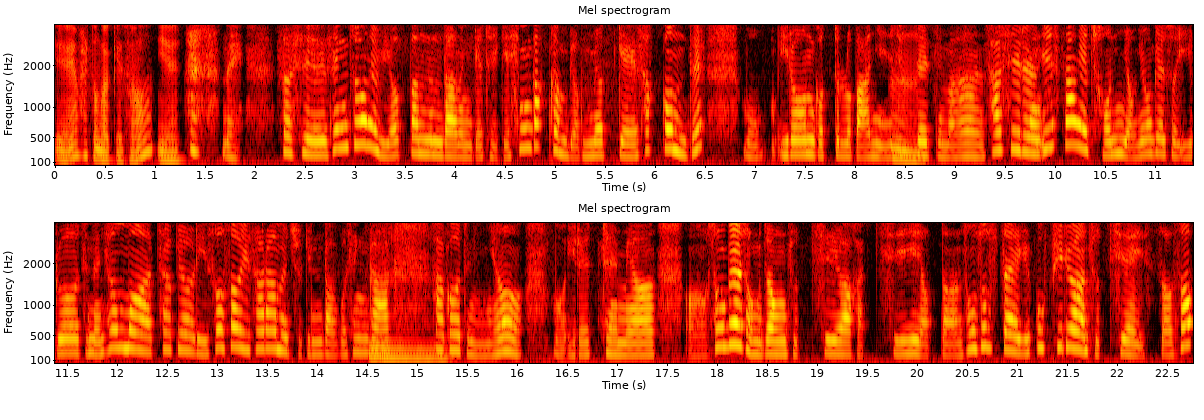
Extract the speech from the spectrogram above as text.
예, 활동가께서 예. 네. 사실 생존을 위협받는다는 게 되게 심각한 몇몇 개의 사건들 뭐 이런 것들로 많이 인식되지만 음. 사실은 일상의 전 영역에서 이루어지는 혐오와 차별이 서서히 사람을 죽인다고 생각하거든요. 음. 뭐 이를테면 어, 성별 정정 조치와 같이 어떤 성소수자에게 꼭 필요한 조치에 있어서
